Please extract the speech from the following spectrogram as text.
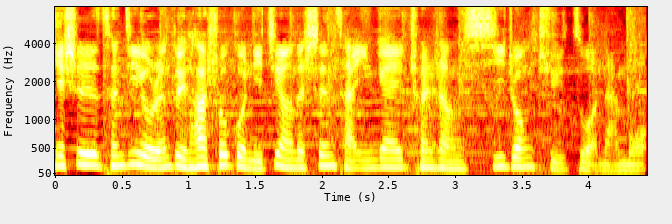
也是曾经有人对他说过，你这样的身材应该穿上西装去做男模。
